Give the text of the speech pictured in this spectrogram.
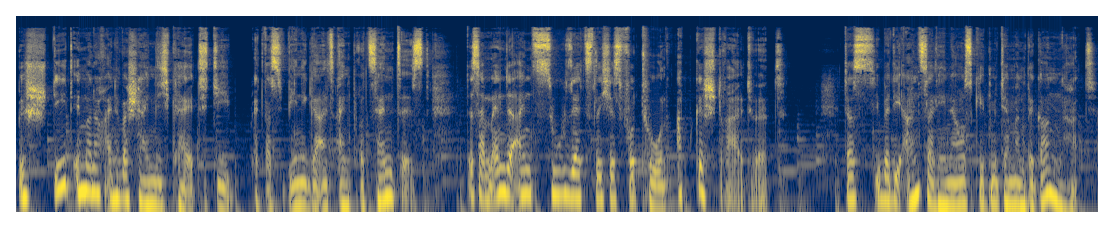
besteht immer noch eine Wahrscheinlichkeit, die etwas weniger als ein Prozent ist, dass am Ende ein zusätzliches Photon abgestrahlt wird, das über die Anzahl hinausgeht, mit der man begonnen hat.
